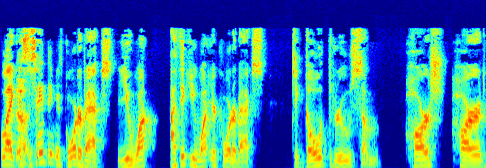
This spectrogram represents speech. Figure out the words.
Like it's the same thing with quarterbacks. You want I think you want your quarterbacks to go through some harsh, hard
